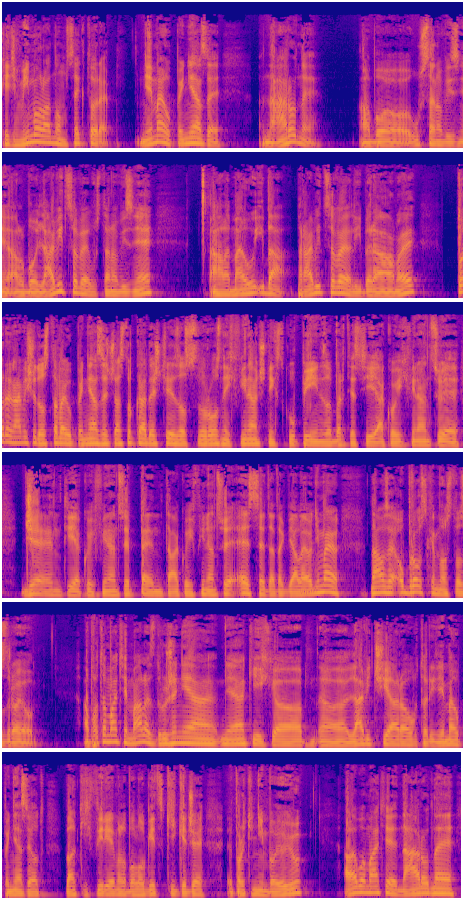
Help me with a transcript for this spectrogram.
keď v mimovládnom sektore nemajú peniaze národné, alebo ustanovizne, alebo ľavicové ustanovizne, ale majú iba pravicové, liberálne, ktoré navyše dostávajú peniaze častokrát ešte zo rôznych finančných skupín. Zoberte si, ako ich financuje GNT, ako ich financuje Penta, ako ich financuje ESET a tak ďalej. Oni majú naozaj obrovské množstvo zdrojov. A potom máte malé združenia nejakých uh, uh, ľavičiarov, ktorí nemajú peniaze od veľkých firiem, lebo logicky, keďže proti ním bojujú. Alebo máte národné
